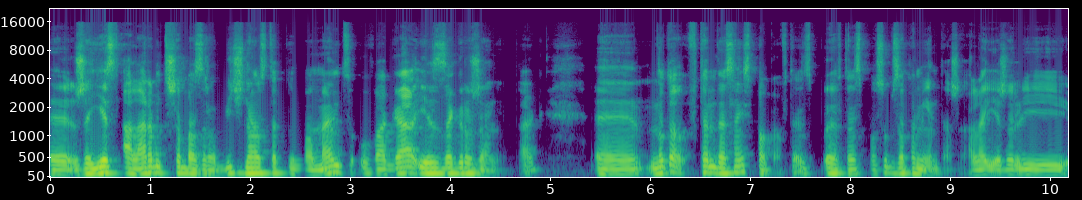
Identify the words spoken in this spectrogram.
e, że jest alarm, trzeba zrobić, na ostatni moment, uwaga, jest zagrożenie. Tak? No to w ten deseń spoko, w ten, w ten sposób zapamiętasz, ale jeżeli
